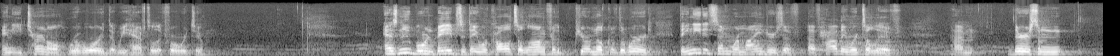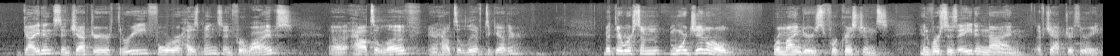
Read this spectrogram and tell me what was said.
and eternal reward that we have to look forward to. As newborn babes that they were called to long for the pure milk of the word, they needed some reminders of, of how they were to live. Um, there is some guidance in chapter 3 for husbands and for wives, uh, how to love and how to live together. But there were some more general reminders for Christians in verses 8 and 9 of chapter 3.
